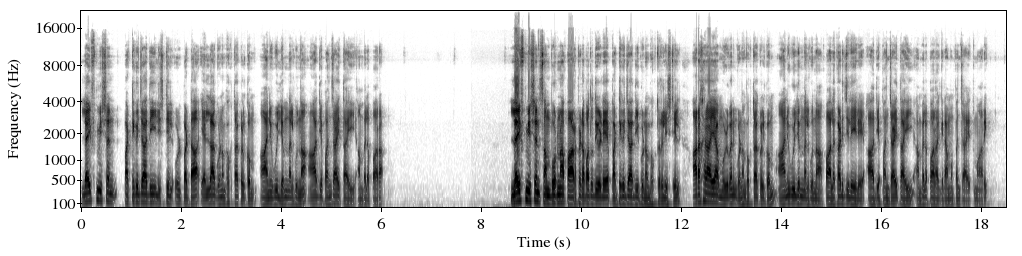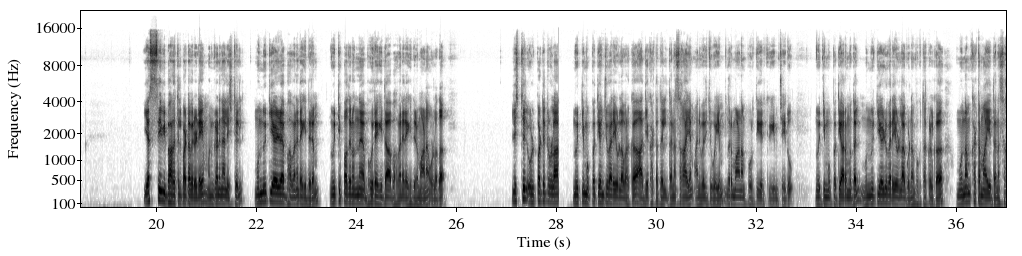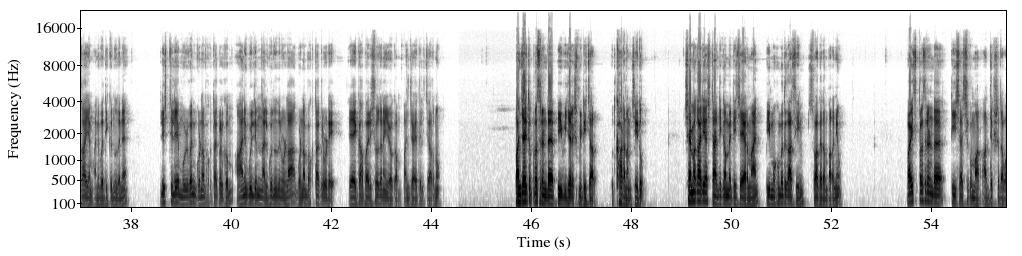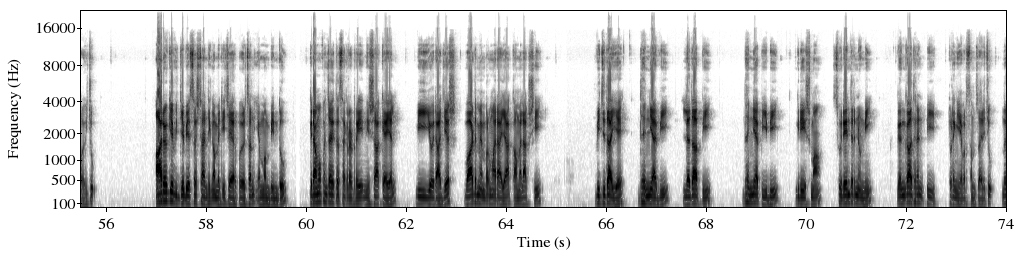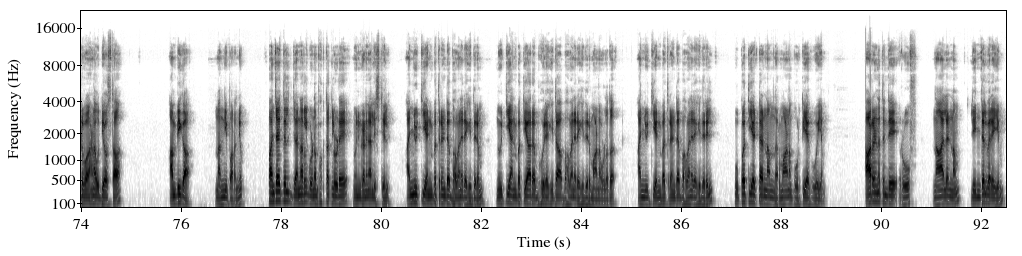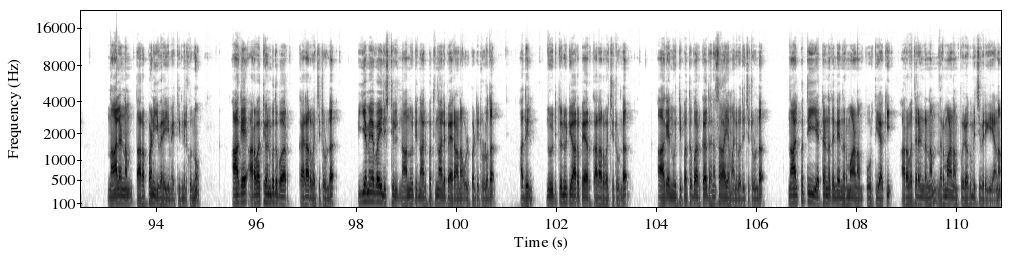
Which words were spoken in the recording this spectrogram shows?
Life mission പട്ടികജാതി ലിസ്റ്റിൽ ഉൾപ്പെട്ട എല്ലാ ഗുണഭോക്താക്കൾക്കും ആനുകൂല്യം നൽകുന്ന ആദ്യ പഞ്ചായത്തായി അമ്പലപ്പാറ. ലൈഫ് മിഷൻ സമ്പൂർണ പാർപ്പിട പദ്ധതിയുടെ പട്ടികജാതി ഗുണഭോക്തൃ ലിസ്റ്റിൽ അർഹരായ മുഴുവൻ ഗുണഭോക്താക്കൾക്കും ആനുകൂല്യം നൽകുന്ന പാലക്കാട് ജില്ലയിലെ ആദ്യ പഞ്ചായത്തായി അമ്പലപ്പാറ ഗ്രാമപഞ്ചായത്ത് മാറി. എസ് സി വിഭാഗത്തിൽപ്പെട്ടവരുടെ മുൻഗണനാ ലിസ്റ്റിൽ മുന്നൂറ്റിയേഴ് ഭവനരഹിതരും നൂറ്റി പതിനൊന്ന് ഭൂരഹിത ഭവനരഹിതരുമാണ് ഉള്ളത്. ലിസ്റ്റിൽ ഉൾപ്പെട്ടിട്ടുള്ള നൂറ്റി മുപ്പത്തിയഞ്ച് വരെയുള്ളവർക്ക് ആദ്യഘട്ടത്തിൽ ധനസഹായം അനുവദിക്കുകയും നിർമ്മാണം പൂർത്തീകരിക്കുകയും ചെയ്തു. നൂറ്റി മുപ്പത്തിയാറ് മുതൽ മുന്നൂറ്റിയേഴ് വരെയുള്ള ഗുണഭോക്താക്കൾക്ക് മൂന്നാം ഘട്ടമായി ധനസഹായം അനുവദിക്കുന്നതിന് ലിസ്റ്റിലെ മുഴുവൻ ഗുണഭോക്താക്കൾക്കും ആനുകൂല്യം നൽകുന്നതിനുള്ള ഗുണഭോക്താക്കളുടെ രേഖാപരിശോധന യോഗം പഞ്ചായത്തിൽ ചേർന്നു. Panchayat president P Vijayalakshmi teacher ഉദ്ഘാടനം ചെയ്തു. ക്ഷേമകാര്യ standing committee chairman P Muhammad Khasim സ്വാഗതം പറഞ്ഞു. വൈസ് പ്രസിഡന്റ് ടി ശശികുമാർ അധ്യക്ഷത വഹിച്ചു. ആരോഗ്യ വിദ്യാഭ്യാസ standing committee chairperson M M Bindu ഗ്രാമപഞ്ചായത്ത് secretary Nisha K L V E O Rajesh ward മെമ്പർമാരായ Kamalakshi Vijitha A Dhanya V Latha P Dhanya P B Greeshma Surendran Unni Gangadharan P തുടങ്ങിയവർ സംസാരിച്ചു. നിർവഹണ ഉദ്യോഗസ്ഥ അംബിക നന്ദി പറഞ്ഞു. പഞ്ചായത്തിൽ ജനറൽ ഗുണഭോക്താക്കളുടെ മുൻഗണനാ ലിസ്റ്റിൽ അഞ്ഞൂറ്റി എൺപത്തിരണ്ട് ഭവനരഹിതരും നൂറ്റി അൻപത്തിയാറ് ഭൂരഹിത ഭവനരഹിതരുമാണ് ഉള്ളത് അഞ്ഞൂറ്റി എൺപത്തിരണ്ട് ഭവനരഹിതരിൽ മുപ്പത്തിയെട്ട് എണ്ണം നിർമ്മാണം പൂർത്തിയാക്കുകയും ആറെണ്ണത്തിന്റെ റൂഫ് നാലെണ്ണം ലിൻഡൽ വരെയും നാലെണ്ണം തറപ്പണി വരെയും എത്തി നിൽക്കുന്നു. ആകെ അറുപത്തിയൊൻപത് പേർ കരാർ വച്ചിട്ടുണ്ട്. പി എം എ വൈ ലിസ്റ്റിൽ നാനൂറ്റി നാൽപ്പത്തിനാല് പേരാണ് ഉൾപ്പെട്ടിട്ടുള്ളത്. അതിൽ നൂറ്റി തൊണ്ണൂറ്റിയാറ് പേർ കരാർ വച്ചിട്ടുണ്ട്. ആകെ നൂറ്റിപ്പത്ത് പേർക്ക് ധനസഹായം അനുവദിച്ചിട്ടുണ്ട്. നാൽപ്പത്തി എട്ടെണ്ണത്തിന്റെ നിർമ്മാണം പൂർത്തിയാക്കി അറുപത്തിരണ്ടെണ്ണം നിർമ്മാണം പുരോഗമിച്ചു വരികയാണ്.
